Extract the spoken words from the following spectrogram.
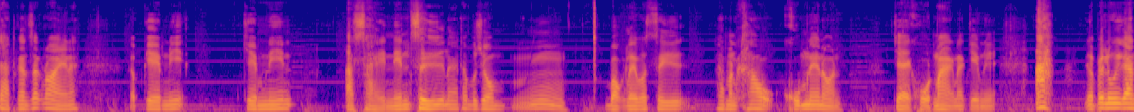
จัดกันสักหน่อยนะ กับเกมนี้เกมนี้อาศัยเน้นซื้อนะท่านผู้ชมอมบอกเลยว่าซื้อถ้ามันเข้าคุ้มแน่นอน แจกโคตรมากนะเกมนี้ อะ เดี๋ยวไปลุยกัน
